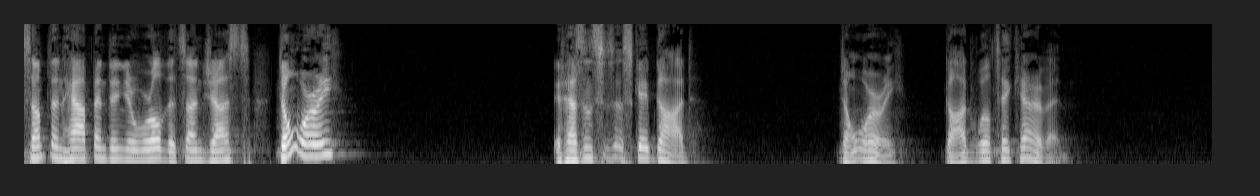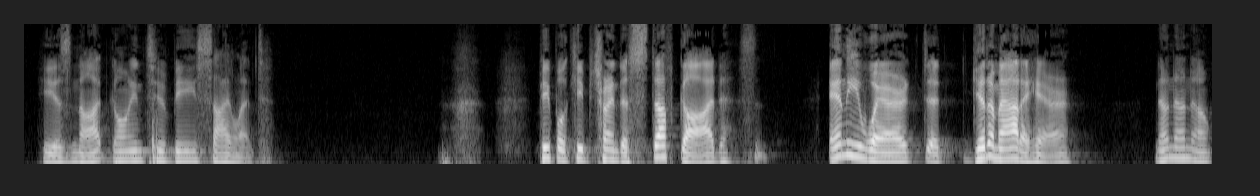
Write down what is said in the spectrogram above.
Something happened in your world that's unjust. Don't worry. It hasn't escaped God. Don't worry. God will take care of it. He is not going to be silent. People keep trying to stuff God anywhere to get him out of here. No, no, no.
